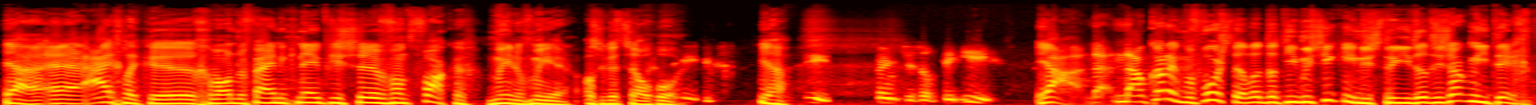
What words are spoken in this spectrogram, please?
ja, eh, eigenlijk eh, gewoon de fijne kneepjes eh, van het vak, min of meer, als ik het zo hoor. Ja. Precies, puntjes op de i. Ja, nou, nou kan ik me voorstellen dat die muziekindustrie, dat is ook niet echt,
